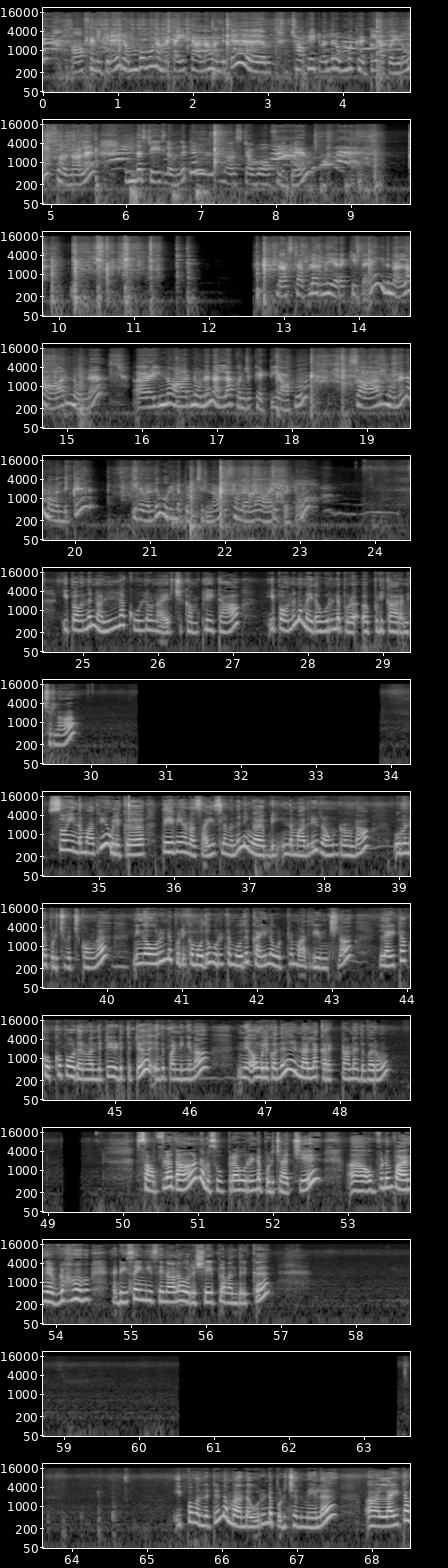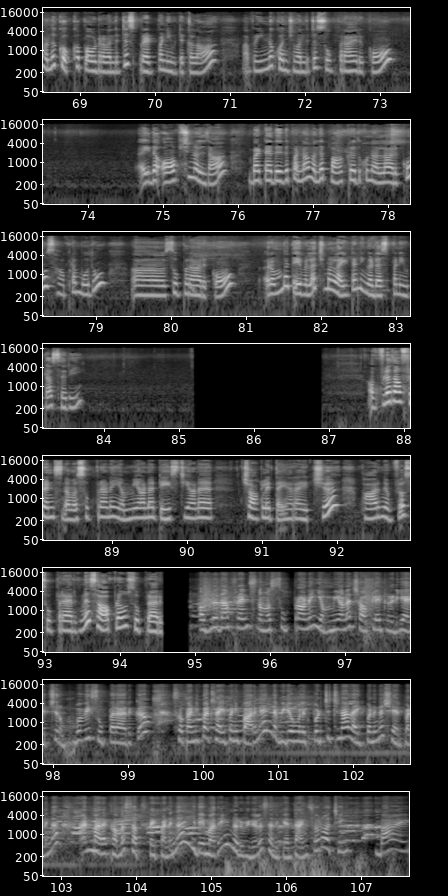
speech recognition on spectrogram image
ஆஃப் பண்ணிக்கிறேன் ரொம்பவும் நம்ம டைட்டானா வந்துட்டு சாக்லேட் வந்து ரொம்ப கட்டியாக போயிடும் ஸோ அதனால் இந்த ஸ்டேஜில் வந்துட்டு நான் ஸ்டவ் ஆஃப் பண்ணிக்கிறேன் நான் ஸ்டவ்லேருந்து இறக்கிட்டேன். இது நல்லா ஆறினோன்னே இன்னும் ஆறினோன்னே நல்லா கொஞ்சம் கெட்டியாகும். ஸோ ஆறினோன்னே நம்ம வந்துட்டு இதை வந்து உருண்டை பிடிச்சிடலாம். ஸோ நல்லா ஆறிக்கட்டும். இப்போ வந்து நல்லா கூல்டவுன் ஆயிடுச்சு கம்ப்ளீட்டாக இப்போ வந்து நம்ம இதை உருண்டை புர பிடிக்க ஆரம்பிச்சிடலாம். ஸோ இந்த மாதிரி உங்களுக்கு தேவையான சைஸில் வந்து நீங்கள் இப்படி இந்த மாதிரி ரவுண்ட் ரவுண்டாக உருண்டை பிடிச்சி வச்சுக்கோங்க. நீங்கள் உருண்டை பிடிக்கும் போது உருட்டும் போது கையில் ஒட்டுற மாதிரி இருந்துச்சுன்னா லைட்டாக கொக்கோ பவுடர் வந்துட்டு எடுத்துகிட்டு இது பண்ணிங்கன்னா உங்களுக்கு வந்து நல்லா கரெக்டான இது வரும். ஸோ அவ்வளோதான் நம்ம சூப்பராக உருண்டை பிடிச்சாச்சு. ஒவ்வொன்றும் பாருங்கள் எவ்வளோ டிசைன் டிசைனான ஒரு ஷேப்பில் வந்திருக்கு. இப்போ வந்துட்டு நம்ம அந்த உருண்டை பிடிச்சது மேலே லைட்டாக வந்து கொக்கோ பவுடரை வந்துட்டு ஸ்ப்ரெட் பண்ணி விட்டுக்கலாம். அப்போ இன்னும் கொஞ்சம் வந்துட்டு சூப்பராக இருக்கும். இது ஆப்ஷனல் தான். பட் அது இது பண்ணால் வந்து பார்க்குறதுக்கும் நல்லா இருக்கும். சாப்பிடும் போதும் சூப்பராக இருக்கும். ரொம்ப தேவையில்ல. சும்மா லைட்டாக நீங்கள் டஸ்ட் பண்ணி விட்டால் சரி. அவ்வளோதான் ஃப்ரெண்ட்ஸ் நம்ம சூப்பரான எம்மியான டேஸ்டியான சாக்லேட் தயாராகிடுச்சு பாருங்கள் எவ்வளோ சூப்பராக இருக்குன்னு. சாப்பிடவும் சூப்பராக இருக்கு. அவ்வளோதான் ஃப்ரெண்ட்ஸ் நம்ம சூப்பரான எம்மியான சாக்லேட் ரெடி ஆயிடுச்சு. ரொம்பவே சூப்பராக இருக்குது ஸோ கண்டிப்பாக ட்ரை பண்ணி பாருங்கள் இந்த வீடியோ உங்களுக்கு பிடிச்சிச்சுன்னா லைக் பண்ணுங்கள் ஷேர் பண்ணுங்கள் அண்ட் மறக்காமல் சப்ஸ்கிரைப் பண்ணுங்கள் இதே மாதிரி இன்னொரு வீடியோவில் சந்திக்கிறேன். தேங்க்ஸ் ஃபார் வாட்சிங் பாய்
